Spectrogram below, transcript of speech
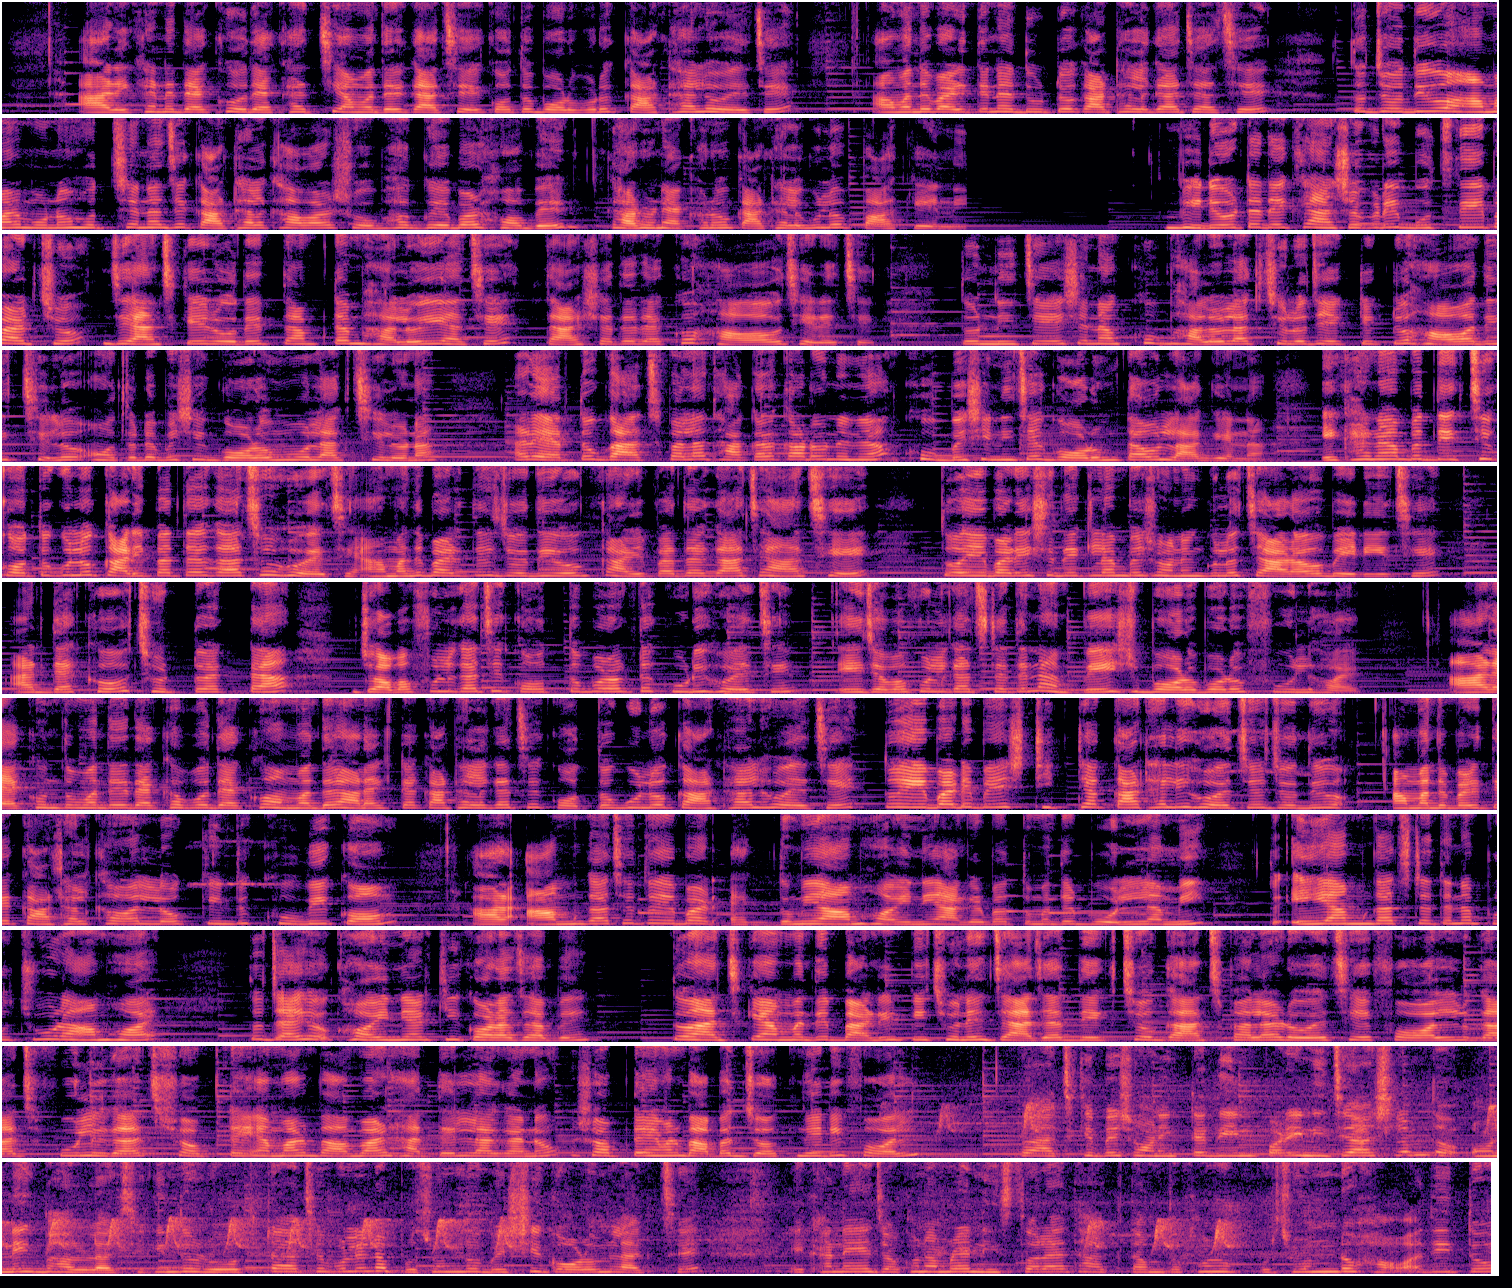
আর এখানে দেখো, দেখাচ্ছি আমাদের গাছে কত বড় বড় কাঁঠাল হয়েছে। আমাদের বাড়িতে না দুটো কাঁঠাল গাছ আছে। তো যদিও আমার মনে হচ্ছে না যে কাঁঠাল খাওয়ার সৌভাগ্য এবার হবে, কারণ এখনও কাঁঠালগুলো পাকেনি। ভিডিওটা দেখে আশা করি বুঝতেই পারছ যে আজকে রোদের তাপটা ভালোই আছে, তার সাথে দেখো হাওয়াও ছেড়েছে। তো নিচে এসে না খুব ভালো লাগছিল যে একটু একটু হাওয়া দিচ্ছিল, অতটা বেশি গরমও লাগছিল না। আর এত গাছপালা থাকার কারণে না খুব বেশি নিচে গরমটাও লাগে না। এখানে আবার দেখছি কতগুলো কারি পাতার গাছও হয়েছে। আমাদের বাড়িতে যদিও কারি পাতার গাছ আছে, তো এবার এসে দেখলাম বেশ অনেকগুলো চারাও বেরিয়েছে। আর দেখো ছোট্ট একটা জবা ফুল গাছে কত বড় একটা কুড়ি হয়েছে। এই জবা ফুল গাছটাতে না বেশ বড় বড় ফুল হয়। আর এখন তোমাদের দেখাবো, দেখো আমাদের আরেকটা কাঁঠাল গাছে কতগুলো কাঁঠাল হয়েছে। তো এবারে বেশ ঠিকঠাক কাঁঠালই হয়েছে, যদিও আমাদের বাড়িতে কাঁঠাল খাওয়ার লোক কিন্তু খুবই কম। আর আম গাছে তো এবার একদমই আম হয়নি, আগেরবার তোমাদের বললামই। তো এই আম গাছটাতে না প্রচুর আম হয়, তো যাই হোক হয়নি আর কি করা যাবে। তো আজকে আমাদের বাড়ির পিছনে যা যা দেখছ, গাছপালা রয়েছে, ফল গাছ, ফুল গাছ, সবটাই আমার বাবার হাতের লাগানো, সবটাই আমার বাবার যত্নেরই ফল। তো আজকে বেশ অনেকটা দিন পরে নিচে আসলাম তো অনেক ভালো লাগছে। কিন্তু রোদটা আছে বলে না প্রচণ্ড বেশি গরম লাগছে। এখানে যখন আমরা নিচতলায় থাকতাম তখন প্রচণ্ড হাওয়া দিত,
